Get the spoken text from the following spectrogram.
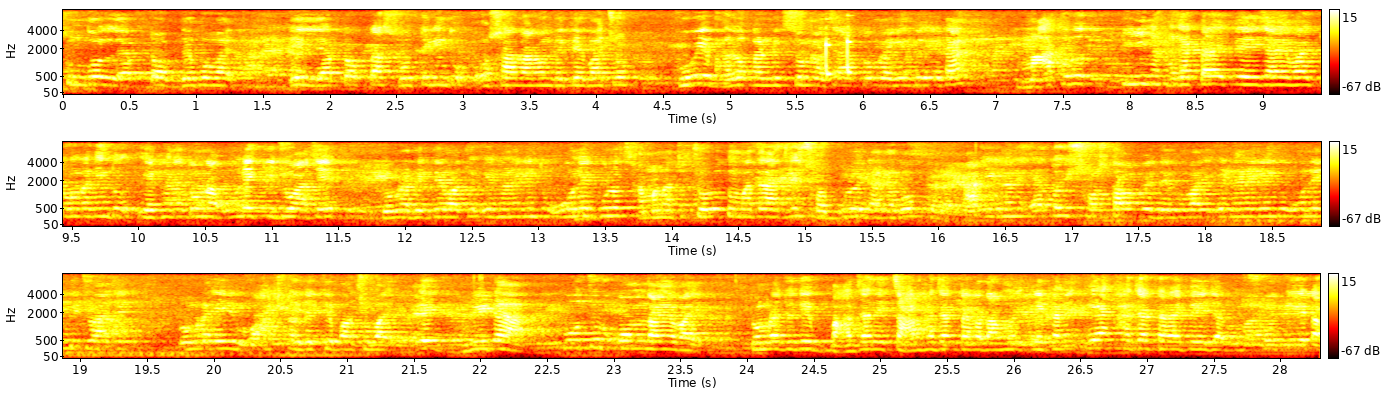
সুন্দর ল্যাপটপ, দেখো ভাই, এই ল্যাপটপটা সত্যি কিন্তু অসাধারণ দেখতে পাচ্ছ, খুবই ভালো কন্ডিশন আছে। আর তোমরা কিন্তু এটা মাত্র তিন হাজার টাকায় পেয়ে যায় ভাই। তোমরা কিন্তু এখানে তোমরা অনেক কিছু আছে। তোমরা দেখতে পাচ্ছ, এখানে কিন্তু অনেকগুলো সামান আছে। চলো তোমাদের আজকে সবগুলোই দেখাবো। আর এখানে এতই সস্তা হবে, দেখো ভাই, এখানে কিন্তু অনেক কিছু আছে। তোমরা এই ওয়াচটা দেখতে পাচ্ছ ভাই, এই ঘড়িটা প্রচুর কম দামে ভাই। তোমরা যদি বাজারে চার হাজার টাকা দাম হয়, এখানে এক হাজার টাকায় পেয়ে যাবে। সত্যি এটা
